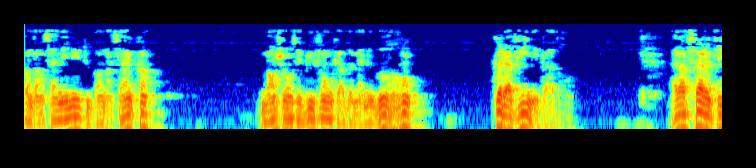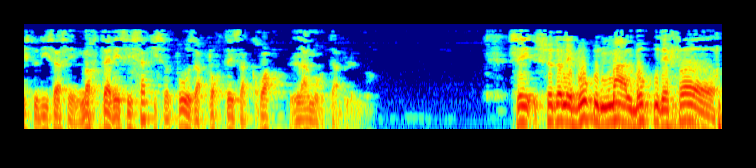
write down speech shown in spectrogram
pendant cinq minutes ou pendant cinq ans, mangeons et buvons car demain nous mourrons, que la vie n'est pas drôle. Alors ça, le Christ dit ça, c'est mortel, et c'est ça qui s'oppose à porter sa croix lamentablement. C'est se donner beaucoup de mal, beaucoup d'efforts,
